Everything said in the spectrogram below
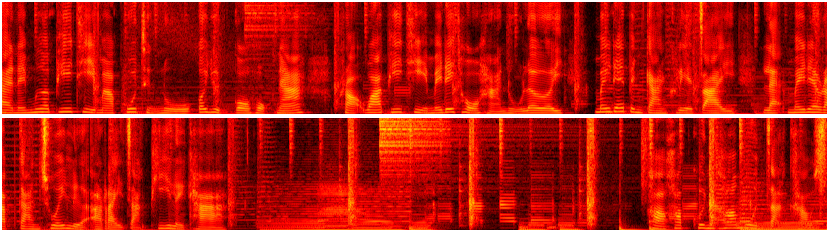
แต่ในเมื่อพี่ทีมาพูดถึงหนูก็หยุดโกหกนะ เพราะว่าพี่ทีไม่ได้โทรหาหนูเลย ไม่ได้เป็นการเคลียร์ใจ และไม่ได้รับการช่วยเหลืออะไรจากพี่เลยค่ะ ขอขอบคุณข้อมูลจากข่าวส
